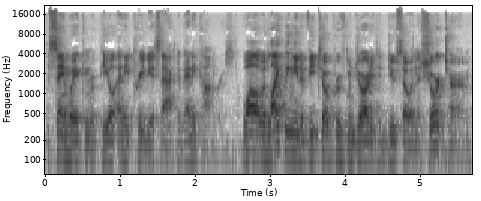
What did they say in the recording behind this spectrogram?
the same way it can repeal any previous act of any Congress. While it would likely need a veto proof majority to do so in the short term,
